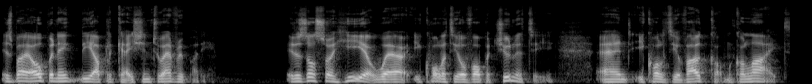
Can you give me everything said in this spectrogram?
is by opening the application to everybody. It is also here where equality of opportunity and equality of outcome collide.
